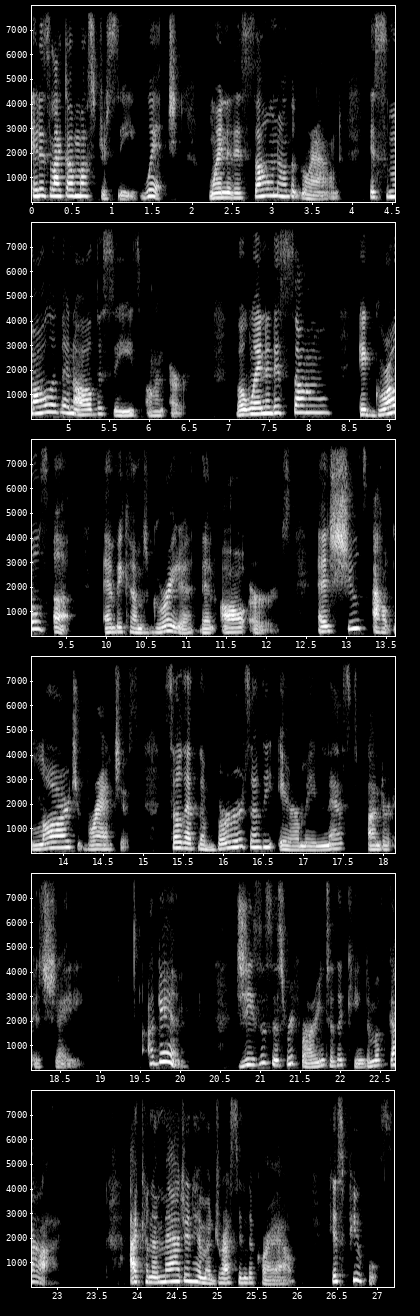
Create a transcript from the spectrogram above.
It is like a mustard seed, which, when it is sown on the ground, is smaller than all the seeds on earth. But when it is sown, it grows up and becomes greater than all herbs and shoots out large branches so that the birds of the air may nest under its shade. Again, Jesus is referring to the kingdom of God. I can imagine him addressing the crowd, his pupils,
